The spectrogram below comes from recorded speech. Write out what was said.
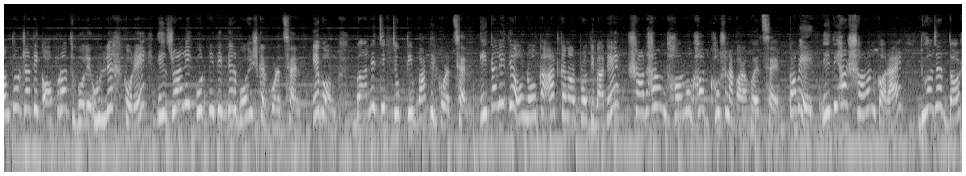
আন্তর্জাতিক অপরাধ বলে উল্লেখ করে ইসরায়েলি কূটনীতিকদের বহিষ্কার করেছেন এবং বাণিজ্যিক চুক্তি বাতিল করেছেন। ইতালিতেও নৌকা আটকানোর প্রতিবাদে সাধারণ ধর্মঘট ঘোষণা করা হয়েছে। তবে ইতিহাস স্মরণ করায় দু হাজার দশ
